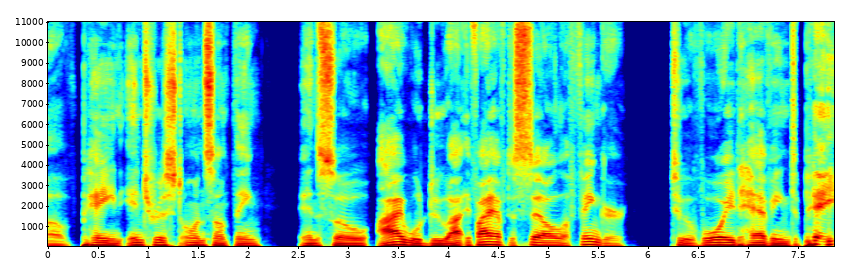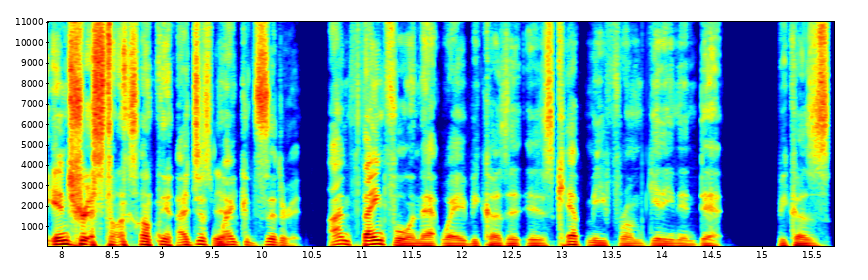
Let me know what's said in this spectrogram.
of paying interest on something, and so I will do I, if I have to sell a finger to avoid having to pay interest on something, I just Yeah. might consider it. I'm thankful in that way because it has kept me from getting in debt. Because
